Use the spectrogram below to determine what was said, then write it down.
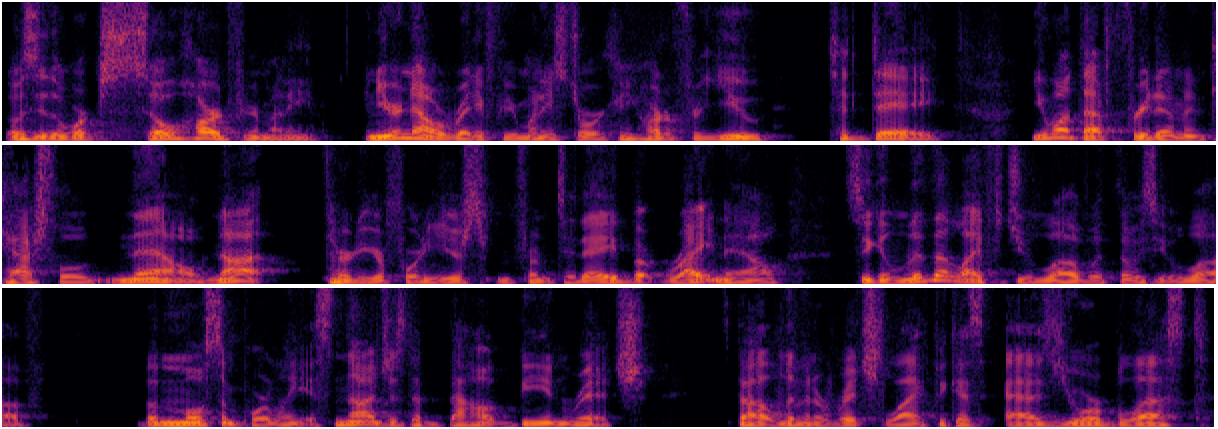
Those of you that work so hard for your money, and you're now ready for your money to start working harder for you today. You want that freedom and cash flow now, not 30 or 40 years from, from today, but right now, so you can live that life that you love with those you love. But most importantly, it's not just about being rich. It's about living a rich life because as you're blessed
